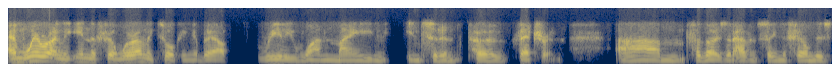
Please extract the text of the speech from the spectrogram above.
And we're only in the film. We're only talking about really one main incident per veteran. Um, for those that haven't seen the film, there's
